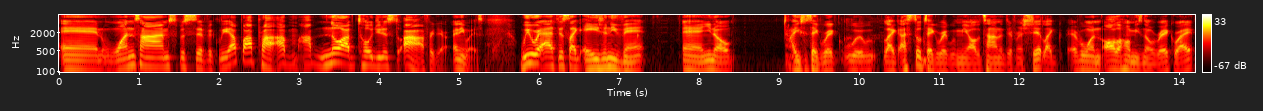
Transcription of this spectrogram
And one time specifically, I, I, pro- I, I know I've told you this. sto- Ah, I forget. Anyways, we were at this like Asian event, and you know, I used to take Rick, like I still take Rick with me all the time to different shit. Like everyone, all the homies know Rick, right?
